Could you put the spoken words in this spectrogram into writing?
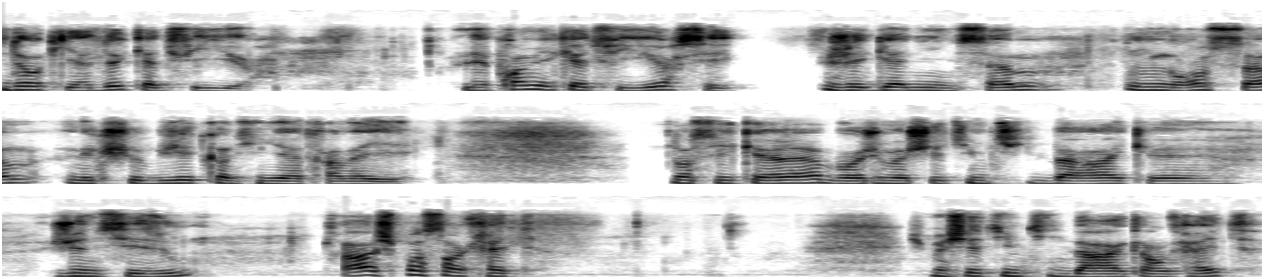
Donc il y a deux cas de figure. Le premier cas de figure, c'est j'ai gagné une somme, une grosse somme, mais que je suis obligé de continuer à travailler. Dans ces cas-là, je m'achète une petite baraque, euh, je ne sais où. Ah, je pense en Crète. Je m'achète une petite baraque en Crète,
